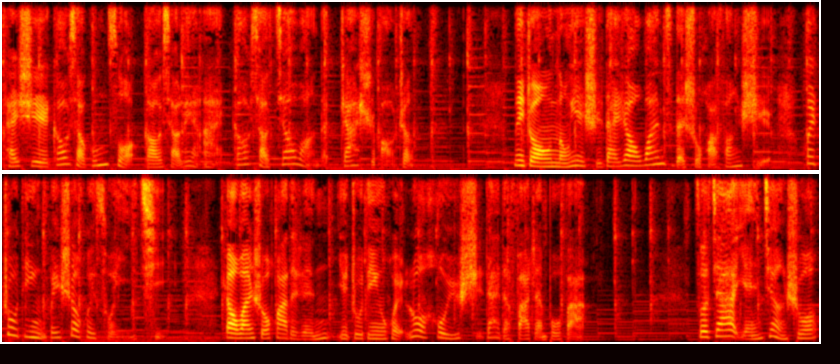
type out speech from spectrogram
才是高效工作、高效恋爱、高效交往的扎实保证。那种农业时代绕弯子的说话方式，会注定被社会所遗弃；绕弯说话的人，也注定会落后于时代的发展步伐。作家严绛说：“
